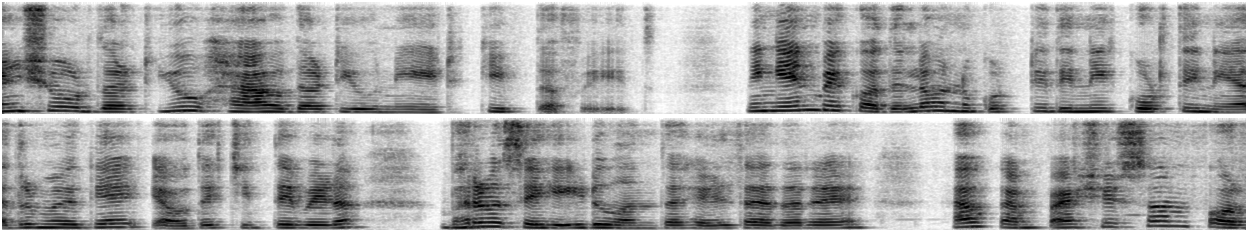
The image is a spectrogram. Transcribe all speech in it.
ensure that you have that you need keep the faith ನಿಂಗೆ ಏನು ಬೇಕೋ ಅದೆಲ್ಲವನ್ನು ಕೊಟ್ಟಿದ್ದೀನಿ, ಕೊಡ್ತೀನಿ. ಅದ್ರ ಬಗ್ಗೆ ಯಾವುದೇ ಚಿಂತೆ ಬೇಡ. ಭರವಸೆ ಇಡು ಅಂತ ಹೇಳ್ತಾ ಇದ್ದಾರೆ. Have compassion for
